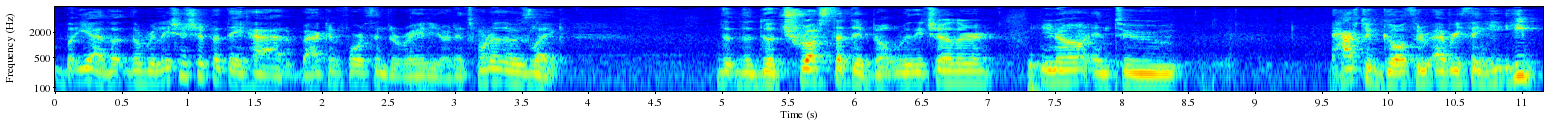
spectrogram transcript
but yeah, the, the relationship that they had back and forth in the radio, and it's one of those like the, the the trust that they built with each other, you know, and to have to go through everything. He he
